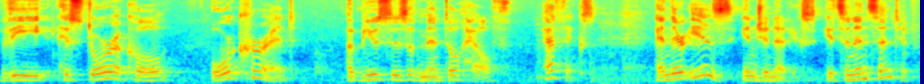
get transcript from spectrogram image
the historical or current abuses of mental health ethics. And there is in genetics, it's an incentive.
